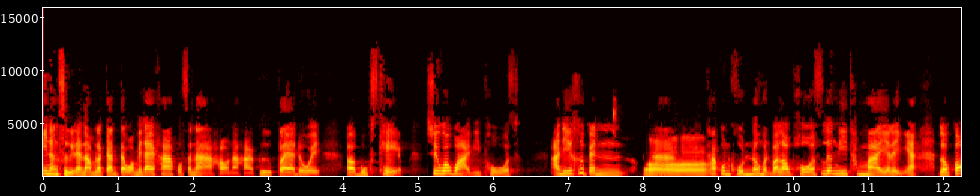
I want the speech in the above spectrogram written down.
มีหนังสือแนะนำแล้วกัน แต่ว่าไม่ได้ค่าโฆษณาเขานะคะ คือแปลโดยเอ่อ Bookscape ชื่อว่า Why We Post อันนี้คือเป็นถ้าคุณคุณเนอะเหมือนว่าเราโพสต์เรื่องนี้ทำไมอะไรอย่างเงี้ยแล้วก็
